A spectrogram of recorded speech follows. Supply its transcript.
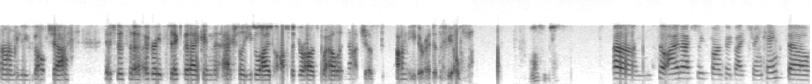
um, and the Exalt shaft. It's just a, a great stick that I can actually utilize off the draw as well, and not just on either end of the field. awesome. Um, so I'm actually sponsored by String King. So,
